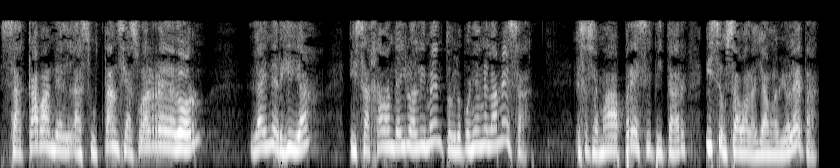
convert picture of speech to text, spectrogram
sacaban de la sustancia a su alrededor la energía y sacaban de ahí los alimentos y lo ponían en la mesa. Eso se llamaba precipitar y se usaba la llama violeta.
